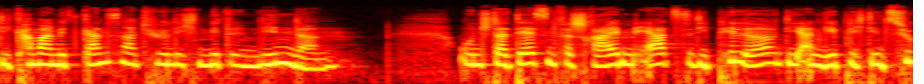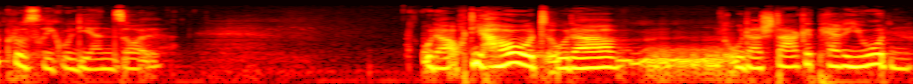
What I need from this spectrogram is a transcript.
Die kann man mit ganz natürlichen Mitteln lindern. Und stattdessen verschreiben Ärzte die Pille, die angeblich den Zyklus regulieren soll. Oder auch die Haut oder, oder starke Perioden.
